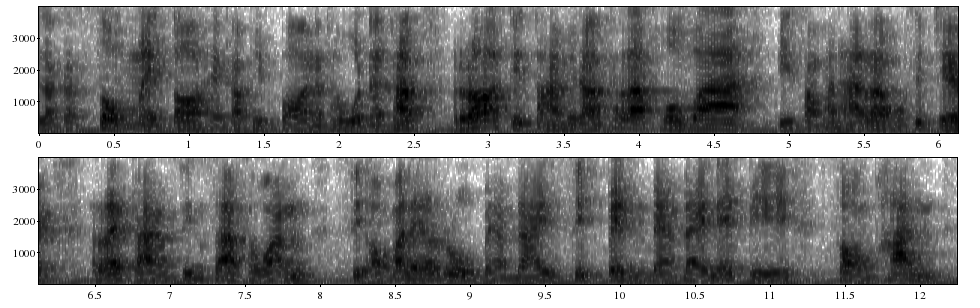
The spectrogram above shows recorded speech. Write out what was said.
แล้วก็ทรงใหม่ต่อให้กับพี่ปอนัทวุฒินะครับ รอติดตามพี่น้องครับผมว่าปี 2567 รายการซิงซาสวรรค์สิออกมาในรูปแบบใดสิเป็นแบบใดในปี 2000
